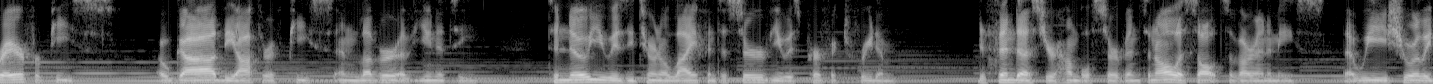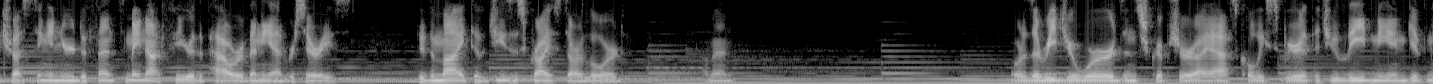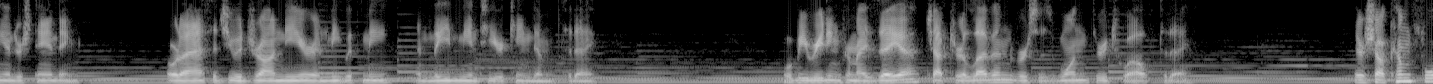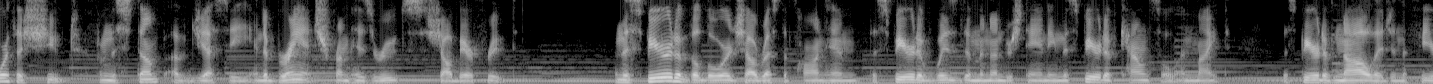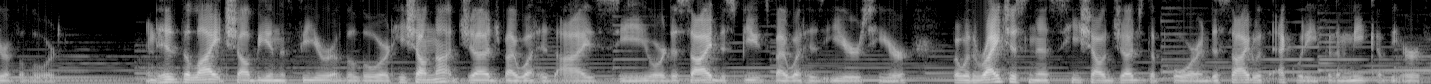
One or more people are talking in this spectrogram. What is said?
Prayer for peace. O God, the author of peace and lover of unity, to know you is eternal life and to serve you is perfect freedom. Defend us, your humble servants, in all assaults of our enemies, that we, surely trusting in your defense, may not fear the power of any adversaries. Through the might of Jesus Christ our Lord. Amen. Lord, as I read your words in Scripture, I ask, Holy Spirit, that you lead me and give me understanding. Lord, I ask that you would draw near and meet with me and lead me into your kingdom today. We'll be reading from Isaiah chapter 11, verses 1 through 12 today. There shall come forth a shoot from the stump of Jesse, and a branch from his roots shall bear fruit. And the Spirit of the Lord shall rest upon him the Spirit of wisdom and understanding, the Spirit of counsel and might, the Spirit of knowledge and the fear of the Lord and his delight shall be in the fear of the Lord. He shall not judge by what his eyes see, or decide disputes by what his ears hear, but with righteousness he shall judge the poor, and decide with equity for the meek of the earth.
